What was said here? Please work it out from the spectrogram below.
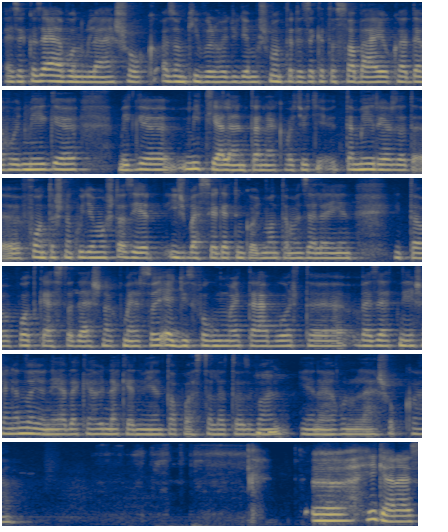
ezek az elvonulások, azon kívül, hogy ugye most mondtad ezeket a szabályokat, de hogy még, még mit jelentenek, vagy hogy te miért érzed fontosnak, ugye most azért is beszélgetünk, ahogy mondtam az elején itt a podcast adásnak, mert hogy együtt fogunk majd tábort vezetni, és engem nagyon érdekel, hogy neked milyen tapasztalatod van mm. ilyen elvonulásokkal. Ö, igen, ez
